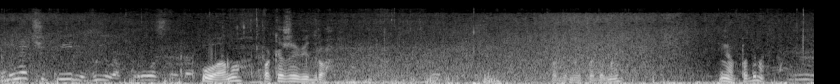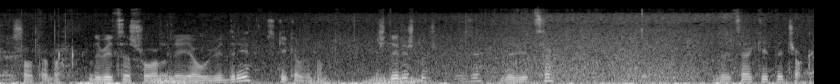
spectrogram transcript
У меня четыре было просто. О, а ну, покажи відро. Подими, подими. Не, подими. Що в тебе? Дивіться, що Андрія у відрі. Скільки вже там? Чотири штучки. Друзі. Дивіться. Дивіться, який течок.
